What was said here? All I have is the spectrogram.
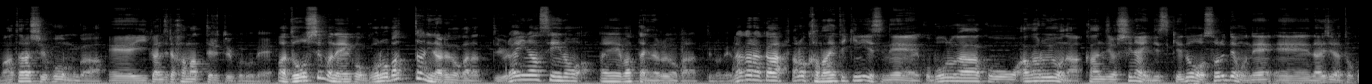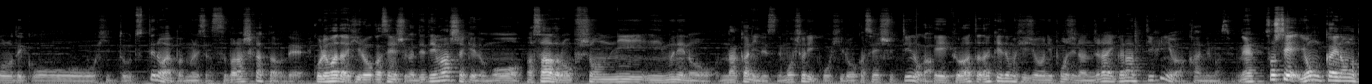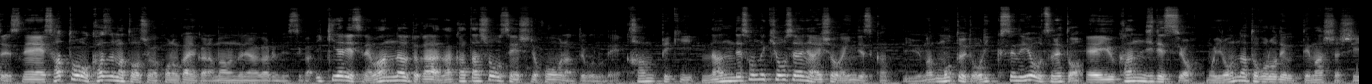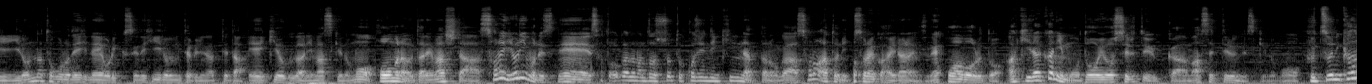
まあ、新しいフォームが、えー、いい感じでハマってるということで、まあ、どうしてもね、こう、ゴロバッターになるのかなっていう、ライナー性の、えー、バッターになるのかなっていうので、なかなか、あの、構え的にですね、こう、ボールがこう、上がるような感じはしないんですけど、それでもね、えー、大事なところでこう、ヒットを打つっていうのはやっぱ宗さん素晴らしかったので、これまでは広岡選手が出てましたしたけども、まあ、サードのオプションに、宗の中にですね、もう一人こう、広岡選手っていうのが、えー、加わっただけでも非常にポジなんじゃないかなっていうふうには感じますよね。そして4回の表ですね、佐藤和真投手がこの回からマウンドに上がるんですが、いきなりですね、ワンアウトから中田翔選手でホームランということで、完璧。なんでそんな京セラに相性がいいんですかっていう、まあ、もっと言うとオリックス戦でよう打つねという感じですよ。もういろんなところで打ってましたし、いろんなところでね、オリックス戦でヒーローインタビューになってた、えー、記憶がありますけども、ホームラン打たれました。それよりもですね、佐藤和真投手ちょっと個人的に気になったのが、その後にストライク入らないんですね。フォアボールと。明らかにもう動揺してるというか、まあ、焦ってるんですけども、普通に考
